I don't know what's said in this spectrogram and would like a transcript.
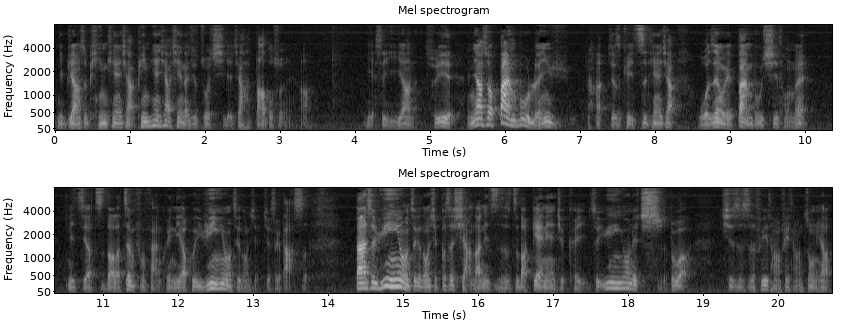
你比方说平天下，平天下现在就做企业家，大多数人啊，也是一样的。所以人家说半部《论语》啊，就是可以治天下。我认为半部系统论你只要知道了正负反馈，你要会运用这东西就是个大师。但是运用这个东西不是想到你只是知道概念就可以，这运用的尺度啊，其实是非常非常重要的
